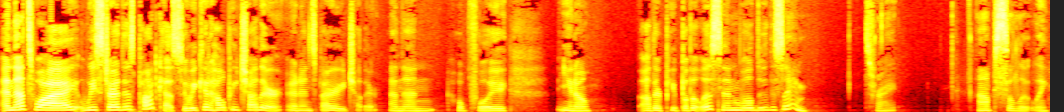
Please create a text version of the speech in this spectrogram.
And that's why we started this podcast so we could help each other and inspire each other. And then hopefully, you know, other people that listen will do the same. That's right. Absolutely.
